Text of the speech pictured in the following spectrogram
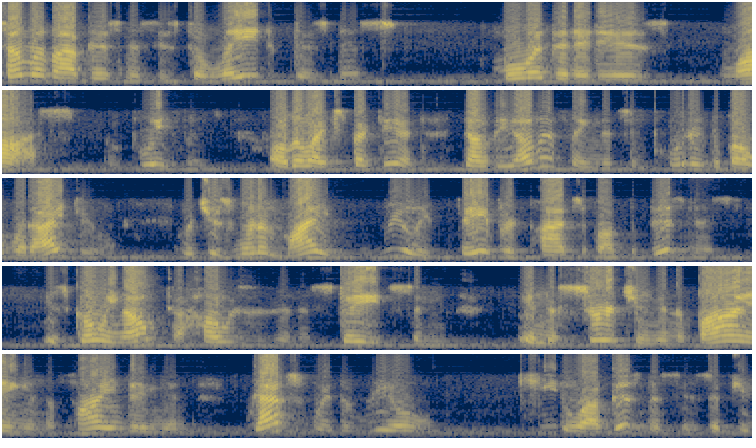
some of our business is delayed business more than it is loss completely, although I expect it. Now, the other thing that's important about what I do, which is one of my really favorite parts about the business, is going out to houses and estates and in the searching and the buying and the finding. And that's where the real key to our business is. If you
